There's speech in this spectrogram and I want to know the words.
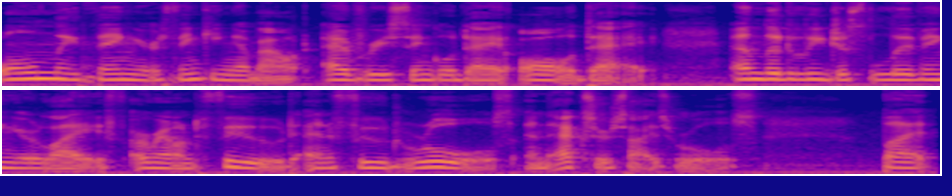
only thing you're thinking about every single day, all day, and literally just living your life around food and food rules and exercise rules. But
